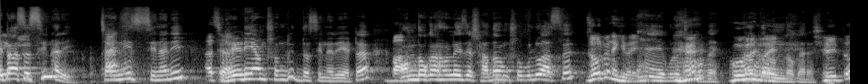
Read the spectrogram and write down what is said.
এটা আছে সিনারি চাইনিজ সিনারি আচ্ছা। রেডিয়াম সমৃদ্ধ সিনারি এটা। অন্ধকার হলে যে সাদা অংশগুলো আছে জ্বলবে নাকি ভাই? হ্যাঁ, এগুলো জ্বলবে। অন্ধকারে। সেই তো।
